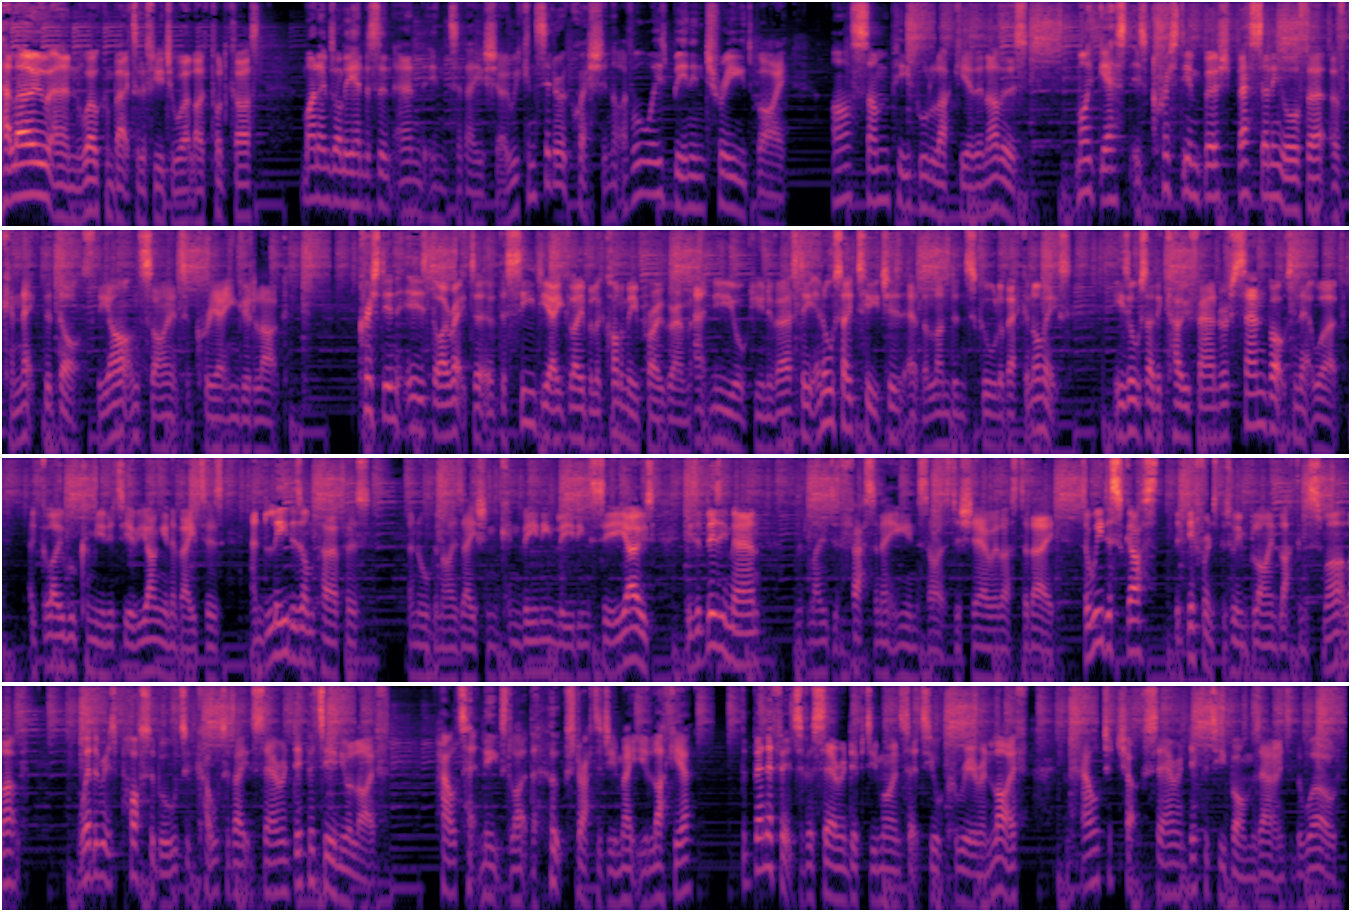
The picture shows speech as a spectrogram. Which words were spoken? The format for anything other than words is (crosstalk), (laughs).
Hello, and welcome back to the Future Work Life podcast. My name's Ollie Henderson, and in today's show, we consider a question that I've always been intrigued by Are some people luckier than others? My guest is Christian Busch, best selling author of Connect the Dots The Art and Science of Creating Good Luck. Christian is director of the CGA Global Economy Programme at New York University and also teaches at the London School of Economics. He's also the co founder of Sandbox Network, a global community of young innovators and leaders on purpose, an organisation convening leading CEOs. He's a busy man with loads of fascinating insights to share with us today. So, we discussed the difference between blind luck and smart luck, whether it's possible to cultivate serendipity in your life, how techniques like the hook strategy make you luckier, the benefits of a serendipity mindset to your career and life, and how to chuck serendipity bombs out into the world.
